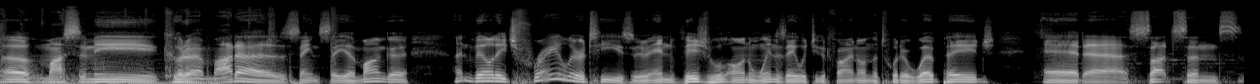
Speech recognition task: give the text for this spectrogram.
of Masami Kurumada's Saint Seiya manga, unveiled a trailer teaser and visual on Wednesday, which you could find on the Twitter webpage at uh, Satsans,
